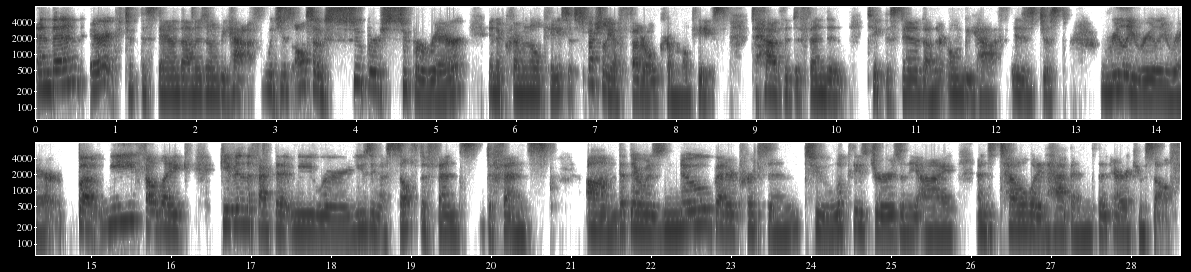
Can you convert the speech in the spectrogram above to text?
And then Eric took the stand on his own behalf, which is also super, super rare in a criminal case, especially a federal criminal case. To have the defendant take the stand on their own behalf is just really, really rare. But we felt like, given the fact that we were using a self defense defense, um, that there was no better person to look these jurors in the eye and to tell what had happened than Eric himself.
